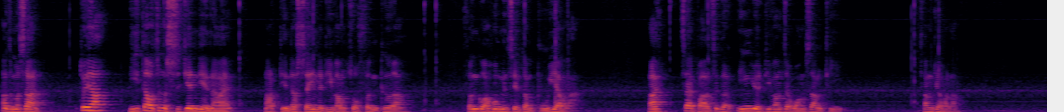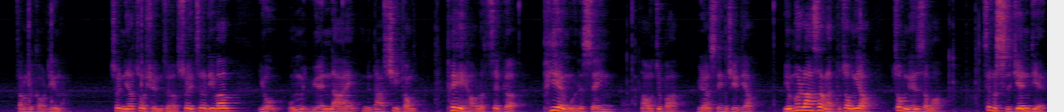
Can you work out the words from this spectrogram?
那怎么删？对呀、移到这个时间点来，然后点到声音的地方做分割啊，分割完后面这段不要啦，来再把这个音乐地方再往上提，这样就好了，这样就搞定了。所以你要做选择，所以这个地方有我们原来那系统配好了这个片尾的声音，那我就把原来声音切掉，有没有拉上来不重要，重点是什么？这个时间点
